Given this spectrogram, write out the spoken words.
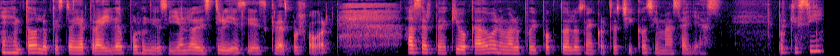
todo lo que estoy atraído por un Dios y yo lo destruyes y descreas, por favor. Hacerte equivocado, bueno, malo por todos los cortos chicos y más allá. Porque sí,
